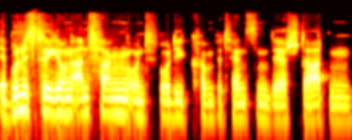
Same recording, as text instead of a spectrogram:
der Bundesregierung anfangen und wo die Kompetenzen der Staaten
